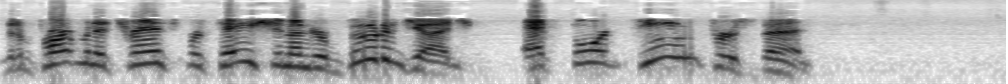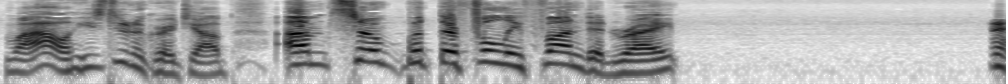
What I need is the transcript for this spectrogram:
The Department of Transportation under Buttigieg at 14%. Wow, he's doing a great job. Um, so, but they're fully funded, right?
